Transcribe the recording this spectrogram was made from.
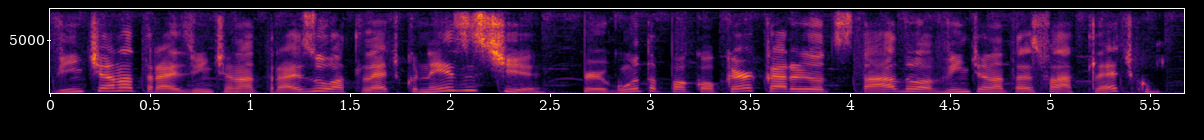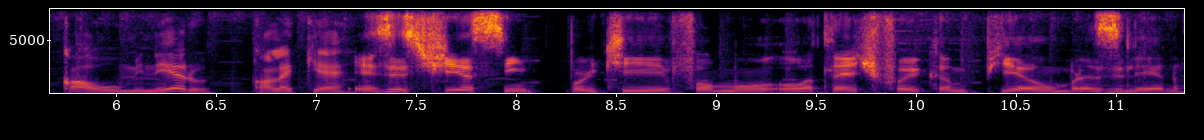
20 anos atrás. 20 anos atrás o Atlético nem existia. Pergunta pra qualquer cara de outro estado há 20 anos atrás, fala: Atlético? Qual? O Mineiro? Qual é que é? Existia sim, porque fomos, o Atlético foi campeão brasileiro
